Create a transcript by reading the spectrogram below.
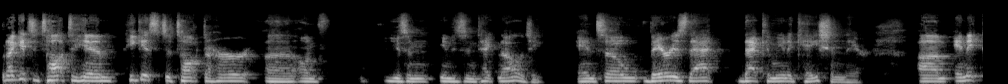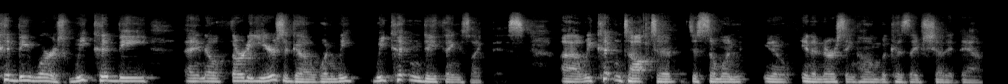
But I get to talk to him. He gets to talk to her uh, on using using technology, and so there is that that communication there. Um, and it could be worse. We could be, you know, 30 years ago when we we couldn't do things like this. Uh, we couldn't talk to to someone, you know, in a nursing home because they've shut it down.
